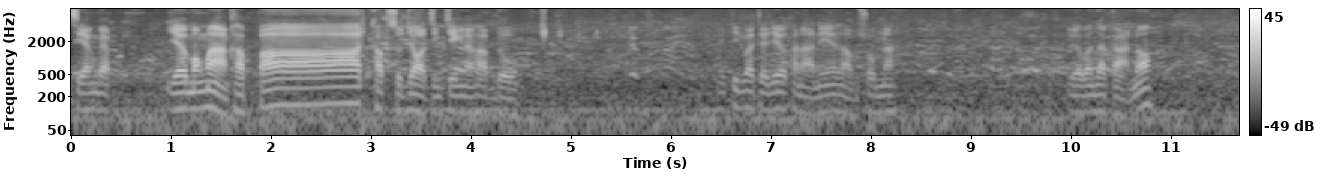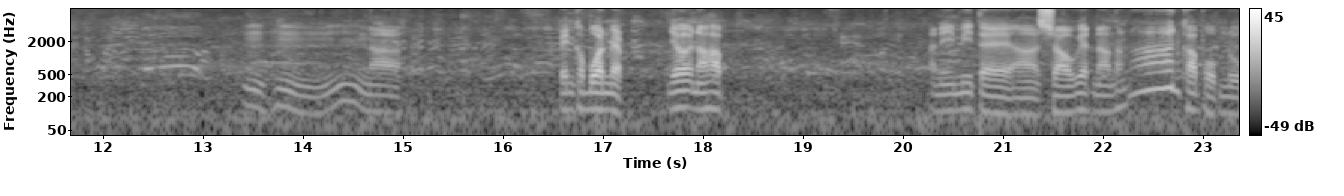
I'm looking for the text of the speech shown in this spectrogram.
เสียงแบบเยอะมากๆครับป๊าดครับสุดยอดจริง ๆนะครับดูไม่คิดว่าจะเยอะขนาดนี้ท่านผู้ชมนะเรือบรรยากาศเนาะอือหือนะ เป็นขบวนแบบเยอะนะครับ อันนี้มีแต่ชาวเวียดนามทั้งนั้นครับผมดู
